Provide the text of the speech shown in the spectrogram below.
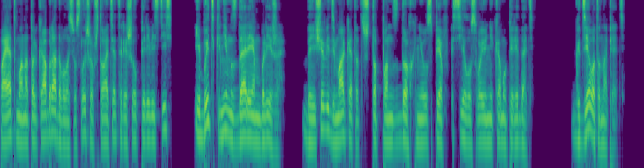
поэтому она только обрадовалась, услышав, что отец решил перевестись и быть к ним с Дарием ближе. Да еще ведьмак этот, чтоб он сдох, не успев силу свою никому передать. Где вот он опять?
